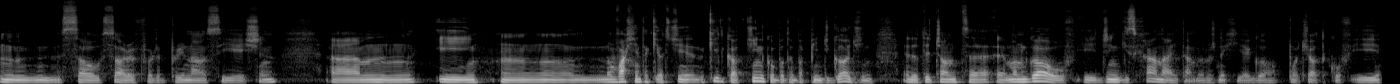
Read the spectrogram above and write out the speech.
um, so sorry for the pronunciation. Um, I um, no właśnie takie kilka odcinków, bo to chyba 5 godzin, dotyczące Mongołów i Dżingis Hana i tam różnych jego pociotków. I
